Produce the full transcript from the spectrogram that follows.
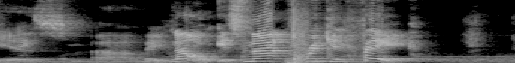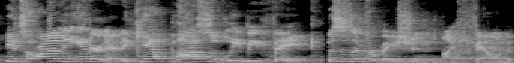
is. Um, no, it's not freaking fake. It's on the internet. It can't possibly be fake. This is information I found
